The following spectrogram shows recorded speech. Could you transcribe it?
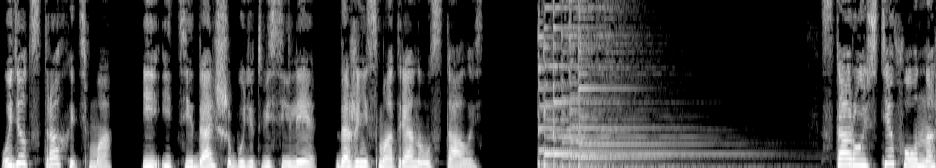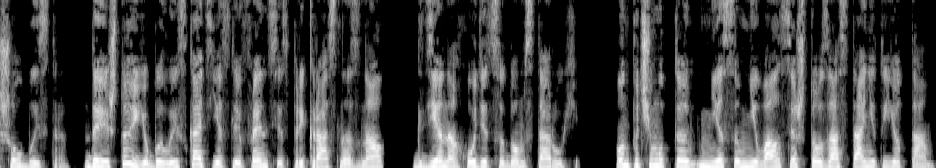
Уйдет страх и тьма, и идти дальше будет веселее, даже несмотря на усталость. Старую Стефу он нашел быстро. Да и что ее было искать, если Фрэнсис прекрасно знал, где находится дом старухи. Он почему-то не сомневался, что застанет ее там.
